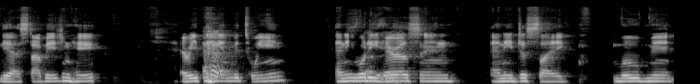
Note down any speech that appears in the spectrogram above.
yeah, stop Asian hate. Everything in between, any Woody Stop it. Harrelson, any just like movement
